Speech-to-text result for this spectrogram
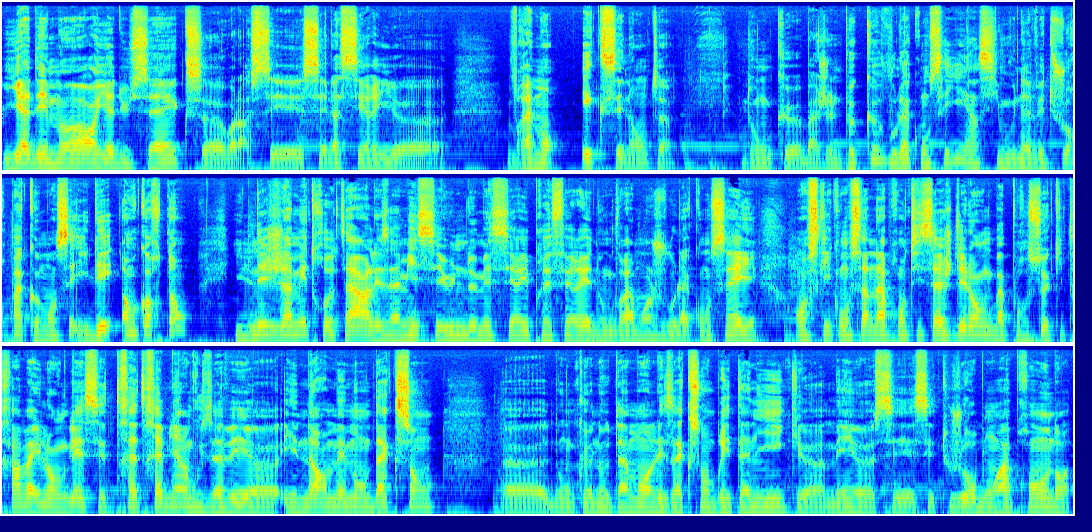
il y a des morts, il y a du sexe. voilà, c'est la série vraiment excellente. Donc euh, bah, je ne peux que vous la conseiller, hein. si vous n'avez toujours pas commencé, il est encore temps. Il n'est jamais trop tard les amis, c'est une de mes séries préférées, donc vraiment je vous la conseille. En ce qui concerne l'apprentissage des langues, bah, pour ceux qui travaillent l'anglais, c'est très très bien, vous avez euh, énormément d'accents. Euh, donc notamment les accents britanniques, mais c'est toujours bon à apprendre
